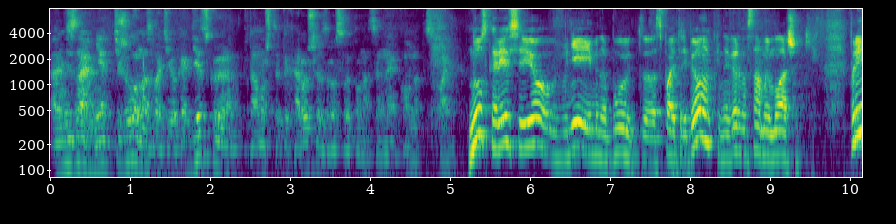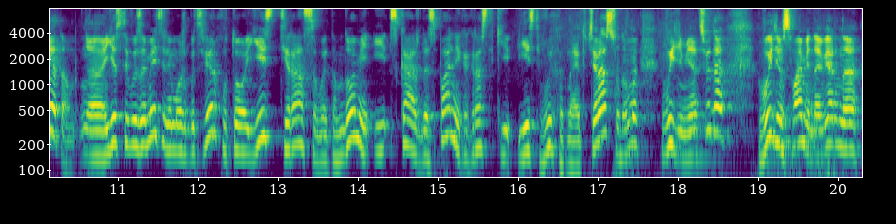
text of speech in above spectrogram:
А, не знаю, мне тяжело назвать ее как детскую, потому что это хорошая взрослая полноценная комната спальня. Ну, скорее всего, в ней именно будет э, спать ребенок, и, наверное, самый младшенький. При этом, э, если вы заметили, может быть, сверху, то есть терраса в этом доме, и с каждой спальни как раз-таки есть выход на эту террасу, но мы выйдем не отсюда, выйдем с вами, наверное,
